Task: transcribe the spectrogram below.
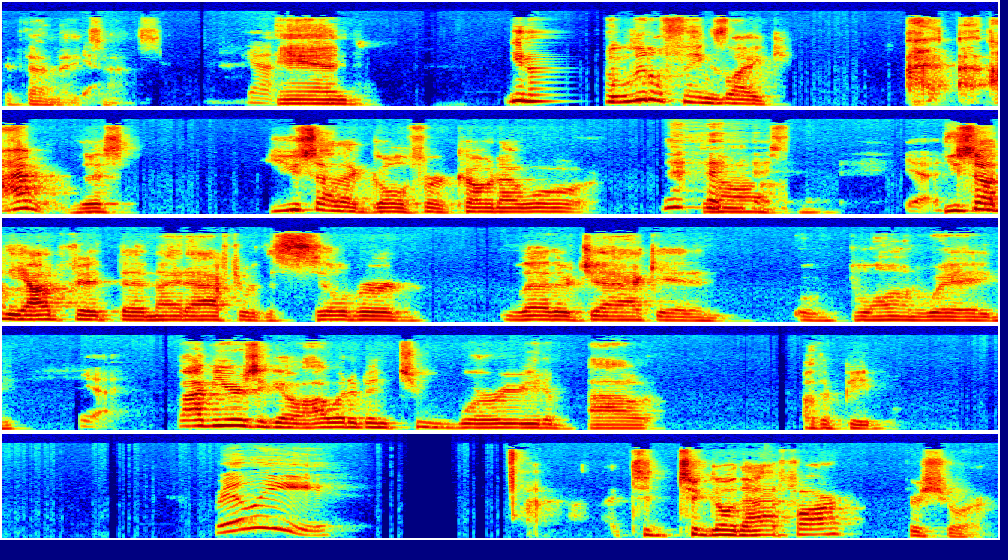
if that makes sense. Yeah. And you know, little things like I, I, I listen. You saw that gold fur coat I wore. Austin. Yes. You saw the outfit the night after with the silver leather jacket and blonde wig. Five years ago, I would have been too worried about other people Really? to, to go that far for sure.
